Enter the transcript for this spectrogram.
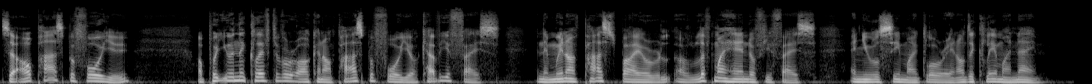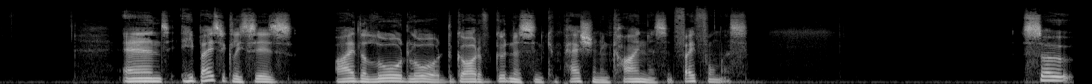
So I'll pass before you. I'll put you in the cleft of a rock and I'll pass before you. I'll cover your face. And then when I've passed by, I'll, I'll lift my hand off your face and you will see my glory and I'll declare my name. And he basically says, I, the Lord, Lord, the God of goodness and compassion and kindness and faithfulness. So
